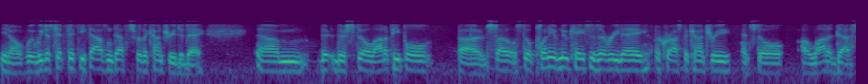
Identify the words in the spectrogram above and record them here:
you know, we, we just hit 50,000 deaths for the country today. Um, there, there's still a lot of people, uh, so still plenty of new cases every day across the country, and still a lot of deaths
